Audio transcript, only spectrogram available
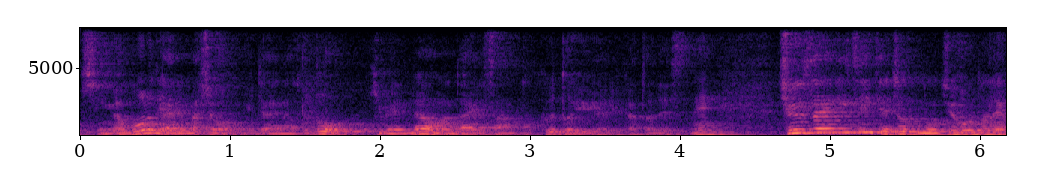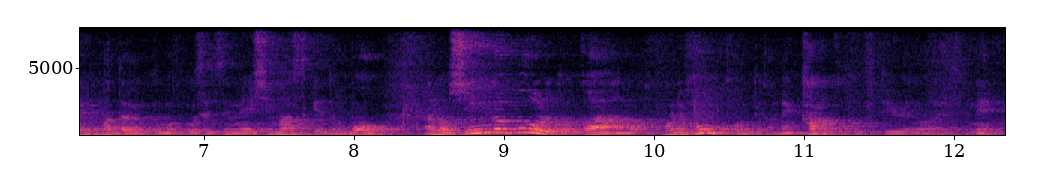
シンガポールでやりましょうみたいなことを決めるのは第三国というやり方ですね。仲裁についてちょっと後ほどねまたご説明しますけどもあのシンガポールとかあのここに香港とかね韓国っていうのはですね、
